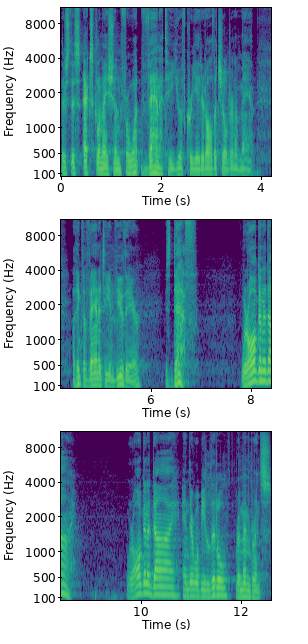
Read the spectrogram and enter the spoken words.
there's this exclamation, For what vanity you have created all the children of man. I think the vanity in view there is death. We're all going to die. We're all going to die, and there will be little remembrance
